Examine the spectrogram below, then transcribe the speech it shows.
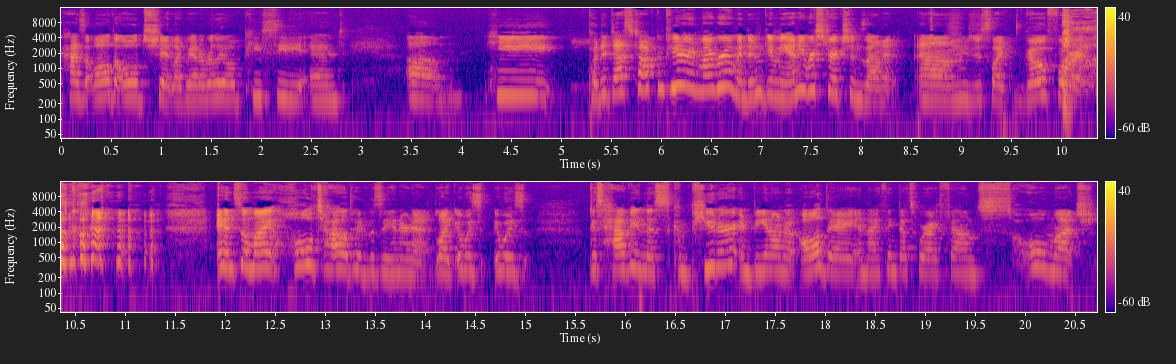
has all the old shit like we had a really old PC and um he put a desktop computer in my room and didn't give me any restrictions on it. Um, he's just like, go for it. and so my whole childhood was the internet. Like it was, it was just having this computer and being on it all day. And I think that's where I found so much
